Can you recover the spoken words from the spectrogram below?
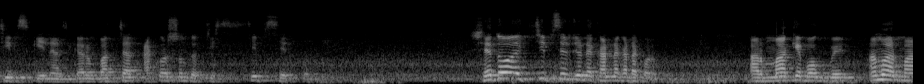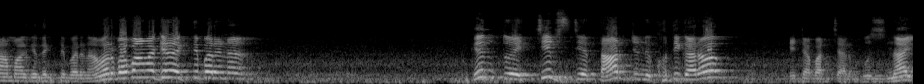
চিপস কিনে আছে কারণ বাচ্চার আকর্ষণ তো চিপসের প্রতি। সে তো ওই চিপসের জন্য কান্নাকাটা করবে। আর মাকে বকবে, আমার মা আমাকে দেখতে পারে না, আমার বাবা আমাকে দেখতে পারে না। কিন্তু এই চিপস যে তার জন্য ক্ষতিকারক, এটা বাচ্চার বুঝ নাই।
